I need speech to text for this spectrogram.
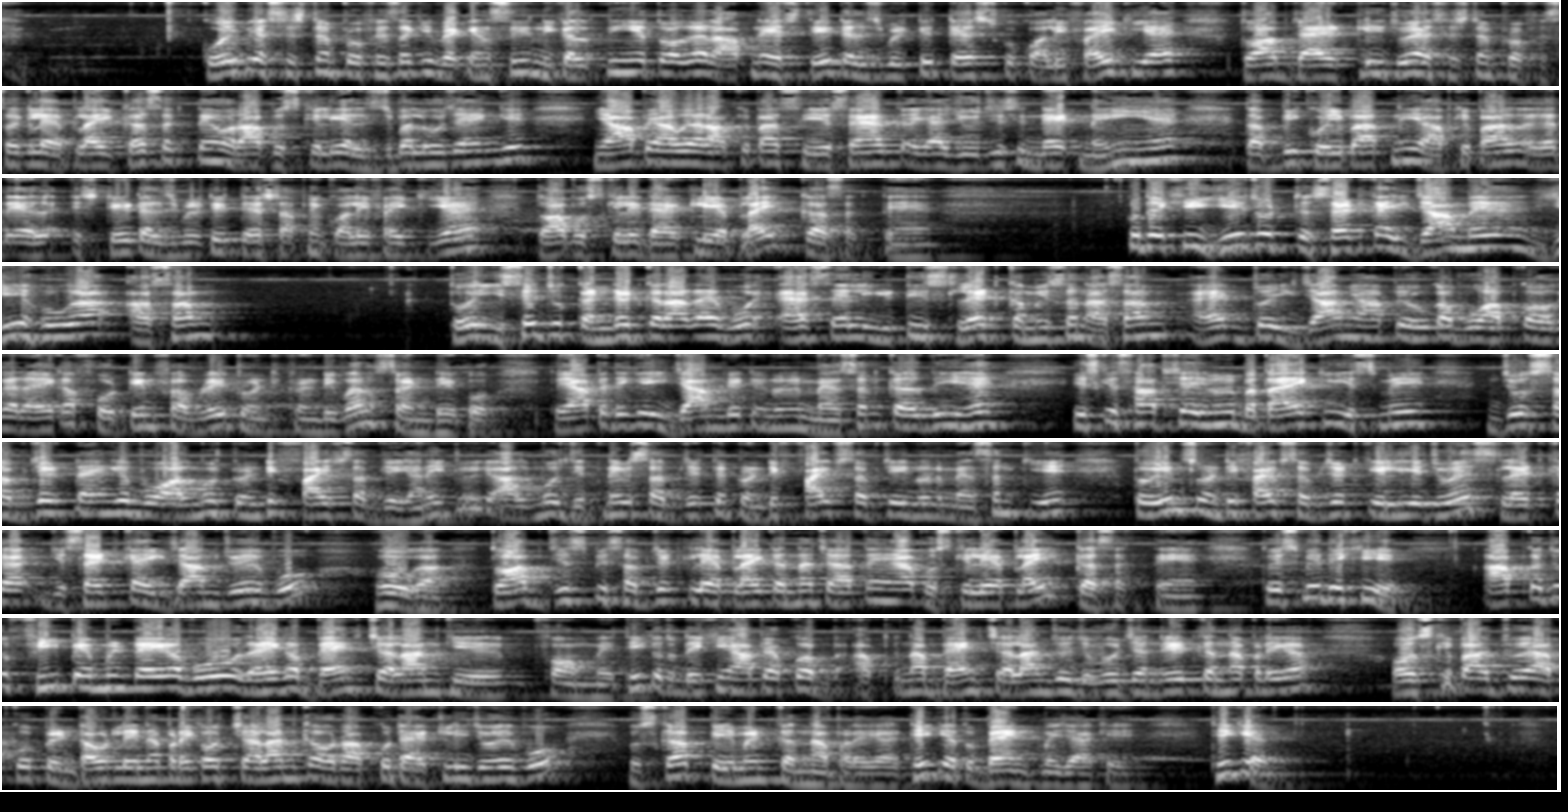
कोई भी असिस्टेंट प्रोफेसर की वैकेंसी निकलती है तो अगर आपने स्टेट एलिजिबिलिटी टेस्ट को क्वालिफाई किया है तो आप डायरेक्टली जो है असिस्टेंट प्रोफेसर के लिए अप्लाई कर सकते हैं और आप उसके लिए एलिजिबल हो जाएँगे। यहाँ पे अगर आपके पास सी एस आर या यूजीसी नेट नहीं है, तब भी कोई बात नहीं। आपके पास अगर स्टेट एलिजिबिलिटी टेस्ट आपने क्वालिफाई किया है तो आप उसके लिए डायरेक्टली अप्लाई कर सकते हैं। तो देखिए ये जो सेट का एग्ज़ाम है ये होगा असम तो इसे जो कंडक्ट करा रहा है वो S L E T SLET commission Assam and जो एग्ज़ाम यहाँ पे होगा, वो आपका होगा रहेगा 14 फरवरी 2021 संडे को। तो यहाँ पे देखिए एग्ज़ाम डेट इन्होंने मेंशन कर दी है। इसके साथ ही इन्होंने बताया कि इसमें जो सब्जेक्ट रहेंगे वो ऑलमोस्ट 25 सब्जेक्ट यानी ऑलमोस्ट जितने भी सब्जेक्ट है 25 सब्जेक्ट इन्होंने मेंशन किए। तो इन 25 सब्जेक्ट के लिए जो है स्लेट का ये सेट का एग्ज़ाम जो है वो होगा। तो आप जिस भी सब्जेक्ट के लिए अप्लाई करना चाहते हैं, आप उसके लिए अप्लाई कर सकते हैं। तो इसमें देखिए आपका जो फ़ी पेमेंट रहेगा, वो रहेगा बैंक चालान के फॉर्म में, ठीक है? तो देखिए, यहाँ पे आपको अपना बैंक चालान जो वो जनरेट करना पड़ेगा और उसके बाद जो है, आपको प्रिंट आउट लेना पड़ेगा उस चालान का और आपको डायरेक्टली जो है, वो उसका पेमेंट करना पड़ेगा, ठीक है? तो बैंक में जाके, ठीक है?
